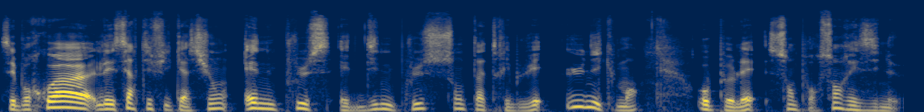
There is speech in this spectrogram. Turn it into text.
C'est pourquoi les certifications N+, et DIN+, sont attribuées uniquement aux pellets 100% résineux.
